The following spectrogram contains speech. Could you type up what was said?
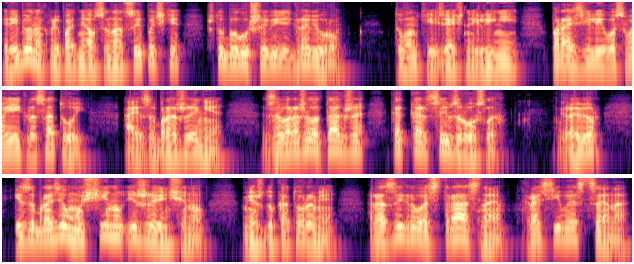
ребенок приподнялся на цыпочки, чтобы лучше видеть гравюру. Тонкие изящные линии поразили его своей красотой, а изображение заворожило так же, как кажется и взрослых. Гравер изобразил мужчину и женщину, между которыми разыгрывалась страстная, красивая сцена.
